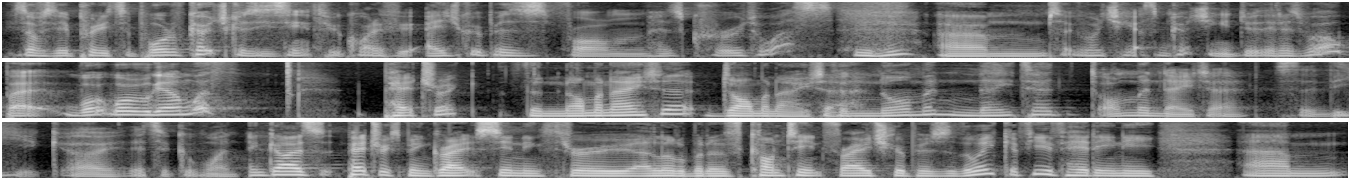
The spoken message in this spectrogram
He's obviously a pretty supportive coach because he sent through quite a few age groupers from his crew to us. Mhm. Um, so if you want to check out some coaching, you can do that as well. But what, what are we going with? Patrick, the nominator dominator. The nominator dominator. So there you go. That's a good one. And guys, Patrick's been great sending through a little bit of content for age groupers of the week. If you've had any, um,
